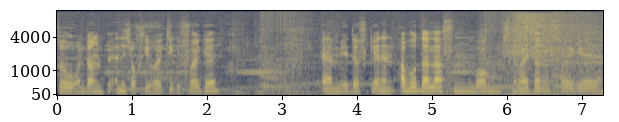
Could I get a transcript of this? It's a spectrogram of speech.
So, und damit beende ich auch die heutige Folge. Ähm, ihr dürft gerne ein Abo da lassen. Morgen gibt es eine weitere Folge,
